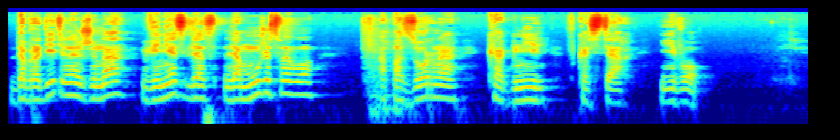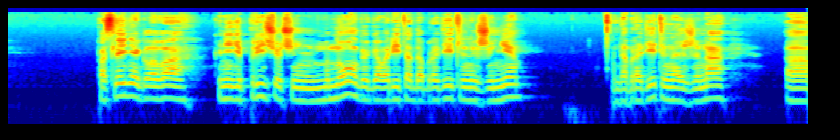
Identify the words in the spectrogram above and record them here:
Добродетельная жена – венец для, для мужа своего, а позорная, как гниль в костях его. Последняя глава книги Притч очень много говорит о добродетельной жене. Добродетельная жена э,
